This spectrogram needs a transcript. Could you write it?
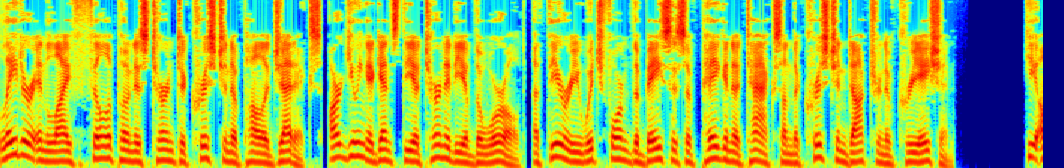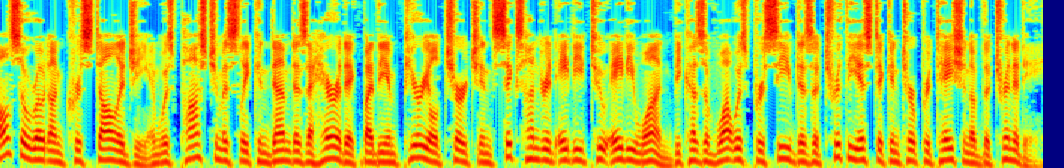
Later in life Philoponus turned to Christian apologetics, arguing against the eternity of the world, a theory which formed the basis of pagan attacks on the Christian doctrine of creation. He also wrote on Christology and was posthumously condemned as a heretic by the Imperial Church in 682–81 because of what was perceived as a tritheistic interpretation of the Trinity.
